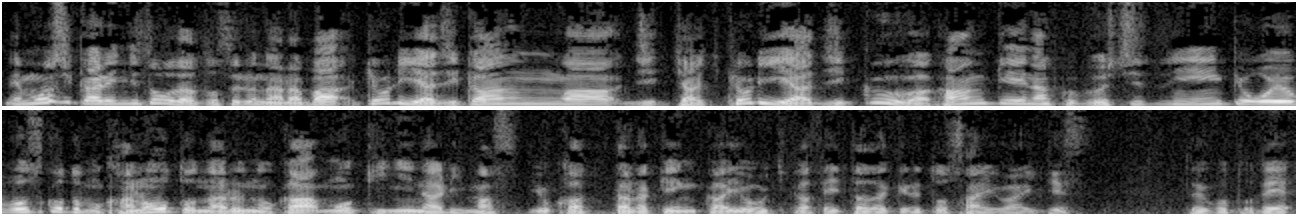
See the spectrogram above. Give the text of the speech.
で、もし仮にそうだとするならば、距離や時間は、じ、じゃあ距離や時空は関係なく物質に影響を及ぼすことも可能となるのかも気になります。よかったら見解をお聞かせいただけると幸いです。ということで、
